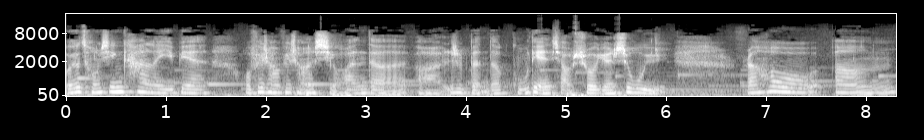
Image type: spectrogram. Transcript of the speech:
我又重新看了一遍我非常非常喜欢的呃日本的古典小说《源氏物语》，然后嗯，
